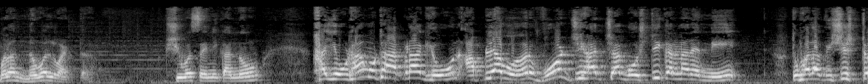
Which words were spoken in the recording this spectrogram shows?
मला नवल वाटतं. शिवसैनिकांनो हा एवढा मोठा आकडा घेऊन आपल्यावर वोट जिहादच्या गोष्टी करणाऱ्यांनी तुम्हाला विशिष्ट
